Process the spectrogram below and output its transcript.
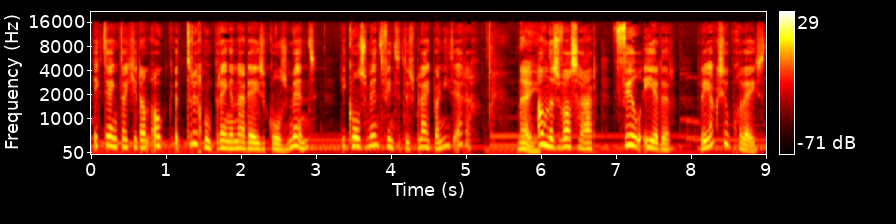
Ik denk dat je dan ook het terug moet brengen naar deze consument. Die consument vindt het dus blijkbaar niet erg. Nee. Anders was haar veel eerder reactie op geweest.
